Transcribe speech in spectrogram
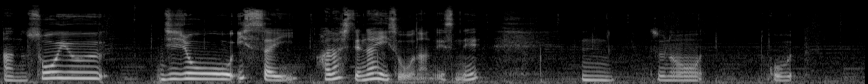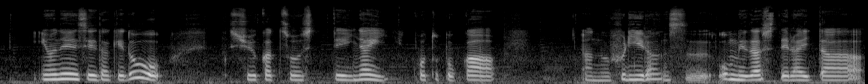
あのそういう事情を一切話してないそうなんですね。うん、そのこう4年生だけど就活をしていないこととかあのフリーランスを目指してライタ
